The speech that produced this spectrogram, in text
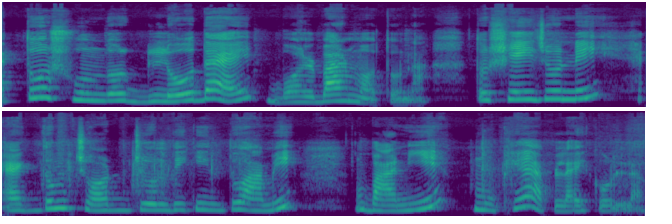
এত সুন্দর গ্লো দেয় বলবার মতো না। তো সেই জন্যেই একদম চট জলদি কিন্তু আমি বানিয়ে মুখে অ্যাপ্লাই করলাম।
